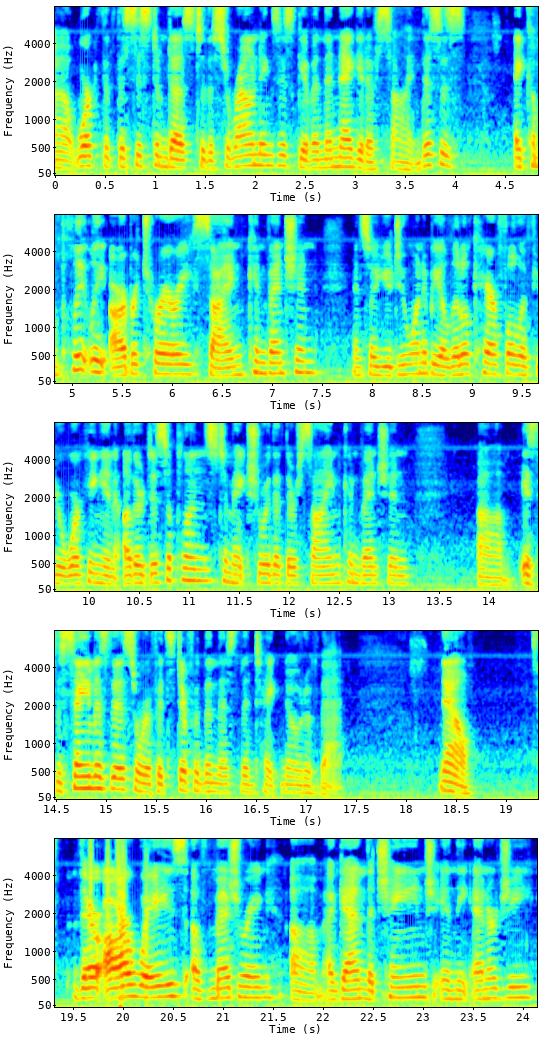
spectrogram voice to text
Uh, work that the system does to the surroundings is given the negative sign. This is a completely arbitrary sign convention, and so you do want to be a little careful if you're working in other disciplines to make sure that their sign convention um, is the same as this, or if it's different than this, then take note of that. Now, there are ways of measuring, um, again, the change in the energy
